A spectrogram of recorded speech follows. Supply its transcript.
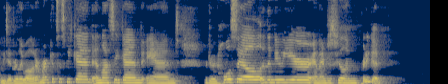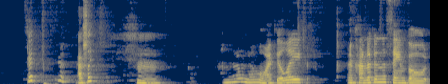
we did really well at our markets this weekend and last weekend, and we're doing wholesale in the new year, and I'm just feeling pretty good. Good. Yeah. Ashley? Hmm. I don't know. I feel like I'm kind of in the same boat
